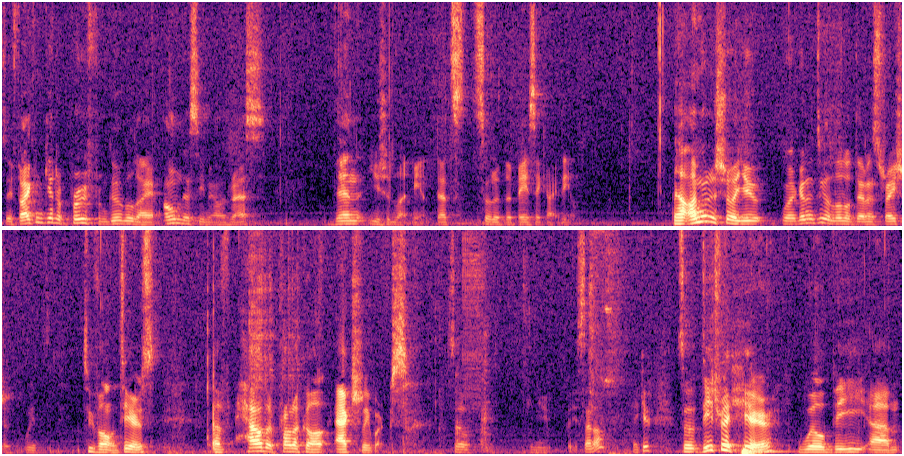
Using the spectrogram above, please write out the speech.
So if I can get a proof from Google that I own this email address, then you should let me in. That's sort of the basic idea. Now, I'm going to show you, we're going to do a little demonstration with two volunteers of how the protocol actually works. So can you please stand up? Thank you. So Dietrich here will be um,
